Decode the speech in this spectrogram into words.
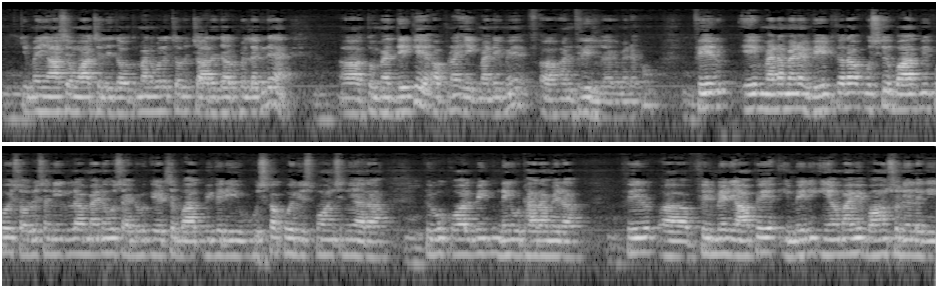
हम्म। कि मैं यहाँ से वहाँ चले जाऊँ तो मैंने बोला चलो चार हज़ार रुपये लग रहे हैं हम्म। तो मैं दे के अपना एक महीने में अनफ्रीज हो जाएगा मेरे को हम्म। फिर एक महीना मैंने वेट करा उसके बाद भी कोई सॉल्यूशन नहीं मिला। मैंने उस एडवोकेट से बात भी करी उसका कोई रिस्पॉन्स नहीं आ रहा। फिर वो कॉल भी नहीं उठा रहा मेरा। फिर आ, फिर मेरे यहाँ पे मेरी ई भी बाउंस होने लगी।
